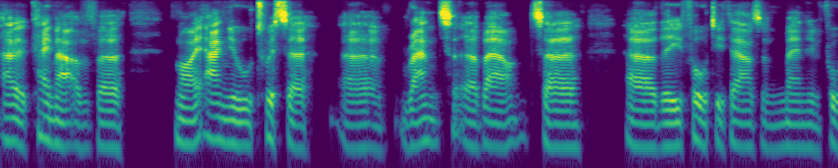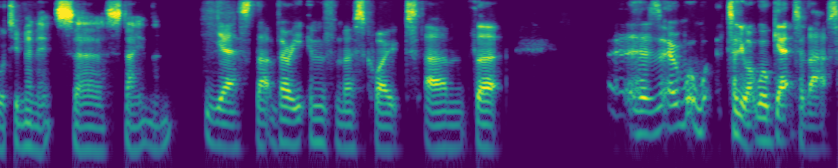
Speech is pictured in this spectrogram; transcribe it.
uh, came out of my annual Twitter rant about the forty thousand men in forty minutes statement. Yes, that very infamous quote um, that tell you what, we'll get to that.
